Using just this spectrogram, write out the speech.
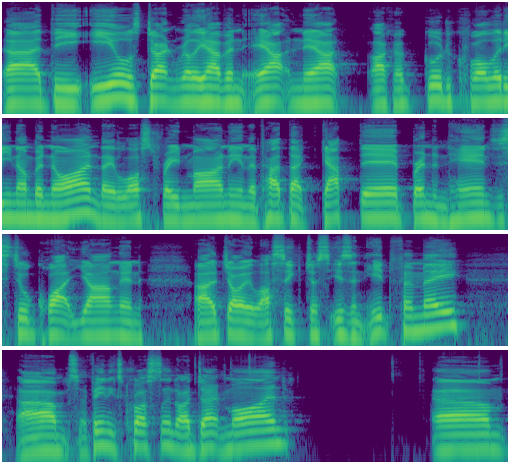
uh, the Eels don't really have an out and out like a good quality number nine. They lost Reed Mahoney and they've had that gap there. Brendan Hands is still quite young, and uh, Joey Lussick just isn't it for me. Um, so Phoenix Crossland, I don't mind. Um,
